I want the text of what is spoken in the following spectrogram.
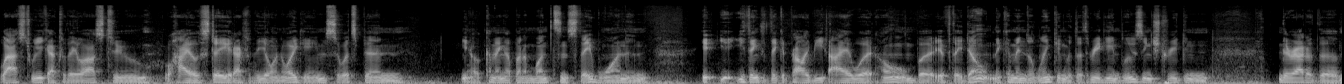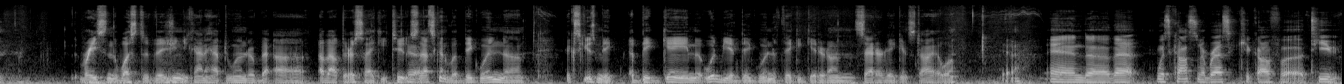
last week after they lost to Ohio State after the Illinois game. So it's been, you know, coming up on a month since they've won, and you, you think that they could probably beat Iowa at home, but if they don't, they come into Lincoln with a three-game losing streak, and they're out of the race in the West Division. You kind of have to wonder about, uh, about their psyche too. Yeah. So that's kind of a big win. Uh, excuse me, a big game. It would be a big win if they could get it on Saturday against Iowa. Yeah, and uh, that Wisconsin Nebraska kickoff uh, TV,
